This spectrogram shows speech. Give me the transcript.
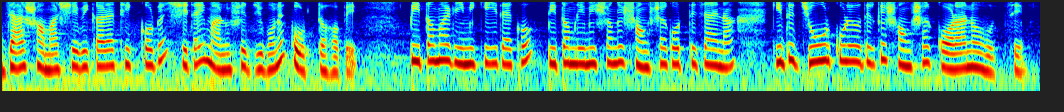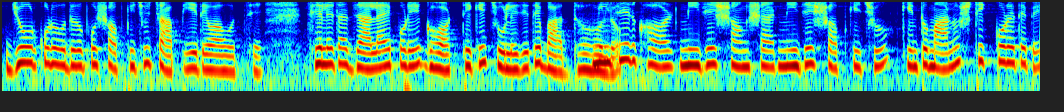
যা সমাজসেবিকারা ঠিক করবে, সেটাই মানুষের জীবনে করতে হবে। প্রীতম আর রিমিকেই দেখো প্রীতম রিমির সঙ্গে সংসার করতে চায় না কিন্তু জোর করে ওদেরকে সংসার করানো হচ্ছে। জোর করে ওদের ওপর সব কিছু চাপিয়ে দেওয়া হচ্ছে। ছেলেটা জ্বালায় পড়ে ঘর থেকে চলে যেতে বাধ্য হলো। নিজের ঘর নিজের সংসার নিজের সব কিছু কিন্তু মানুষ ঠিক করে দেবে।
